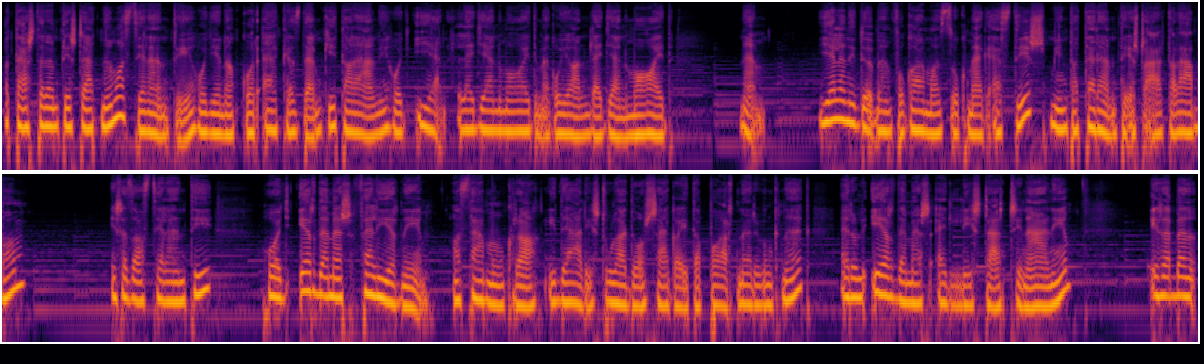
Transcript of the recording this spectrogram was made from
A társteremtés tehát nem azt jelenti, hogy én akkor elkezdem kitalálni, hogy ilyen legyen majd, meg olyan legyen majd. Nem. Jelen időben fogalmazzuk meg ezt is, mint a teremtést általában, és ez azt jelenti, hogy érdemes felírni a számunkra ideális tulajdonságait a partnerünknek, erről érdemes egy listát csinálni, és ebben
